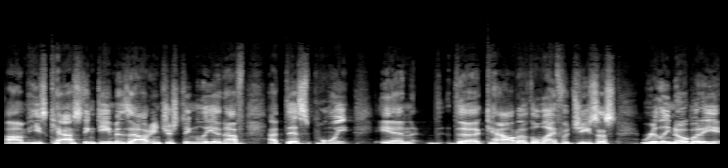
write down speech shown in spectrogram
Um, he's casting demons out. Interestingly enough, at this point in the account of the life of Jesus, really nobody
